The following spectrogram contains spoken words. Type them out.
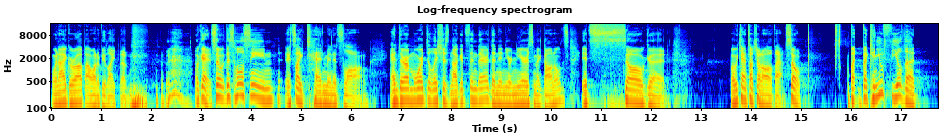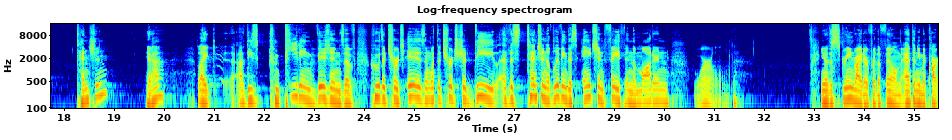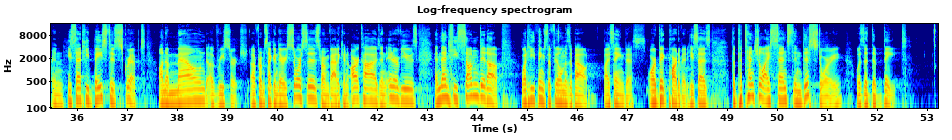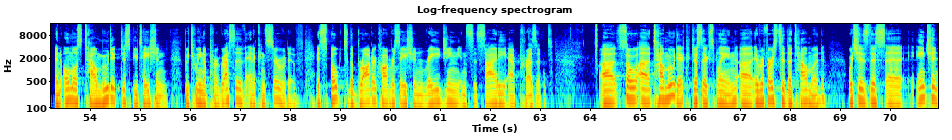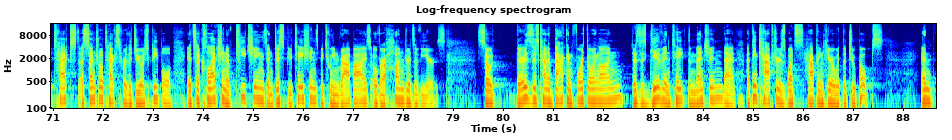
When I grow up, I want to be like them. Okay, so this whole scene, it's like 10 minutes long. And there are more delicious nuggets in there than in your nearest McDonald's. It's so good. But we can't touch on all of that. So, but but can you feel the tension? Yeah? Like uh, these competing visions of who the church is and what the church should be, uh, this tension of living this ancient faith in the modern world. You know, the screenwriter for the film, Anthony McCarten, he said he based his script on a mound of research uh, from secondary sources, from Vatican archives and interviews, and then he summed it up, what he thinks the film is about, by saying this, or a big part of it. He says, The potential I sensed in this story was a debate an almost Talmudic disputation between a progressive and a conservative. It spoke to the broader conversation raging in society at present. Uh, so, uh, Talmudic, just to explain, uh, it refers to the Talmud, which is this uh, ancient text, a central text for the Jewish people. It's a collection of teachings and disputations between rabbis over hundreds of years. So, there is this kind of back and forth going on. There's this give and take dimension that I think captures what's happening here with the two popes. And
